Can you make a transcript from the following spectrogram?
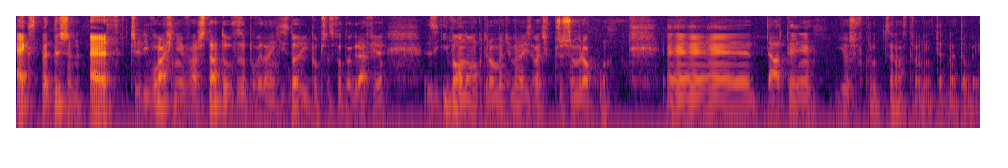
Expedition Earth, czyli właśnie warsztatów z opowiadaniem historii poprzez fotografię z Iwoną, którą będziemy realizować w przyszłym roku. E, daty już wkrótce na stronie internetowej.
